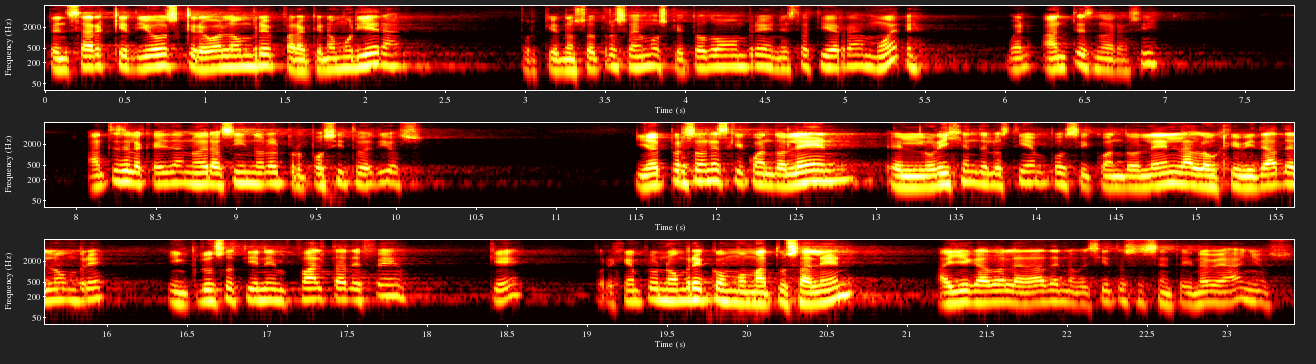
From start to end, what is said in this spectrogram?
pensar que Dios creó al hombre para que no muriera, porque nosotros sabemos que todo hombre en esta tierra muere. Bueno, antes no era así. Antes de la caída no era así, no era el propósito de Dios. Y hay personas que cuando leen el origen de los tiempos y cuando leen la longevidad del hombre, incluso tienen falta de fe. Que, por ejemplo, un hombre como Matusalén ha llegado a la edad de 969 años.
